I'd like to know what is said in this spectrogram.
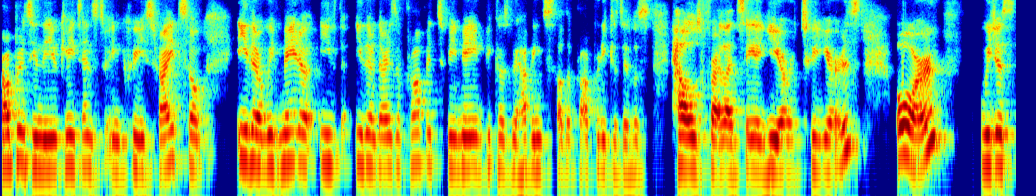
property in the UK tends to increase, right? So either we've made a either there's a profit to be made because we're having to sell the property because it was held for let's say a year or two years, or we just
